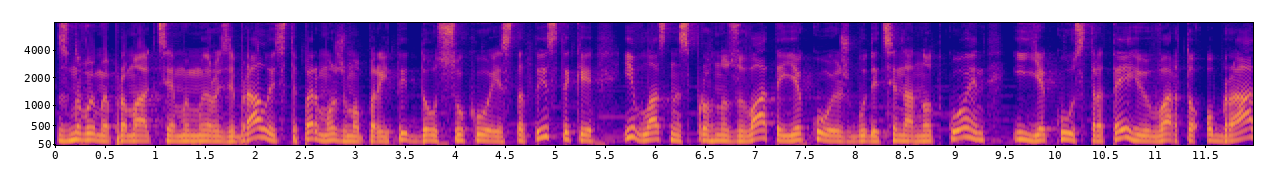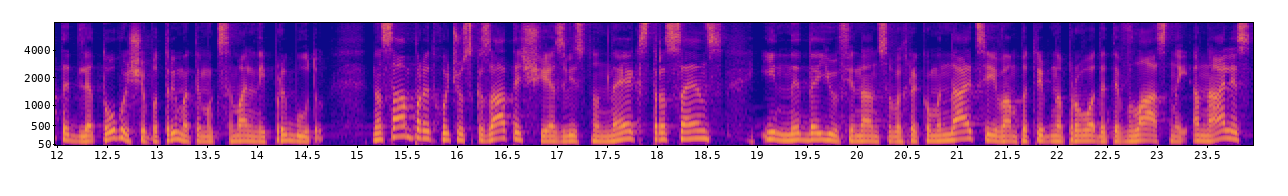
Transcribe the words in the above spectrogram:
З новими промоакціями ми розібрались. Тепер можемо перейти до сухої статистики і, власне, спрогнозувати, якою ж буде ціна NotCoin і яку стратегію варто обрати для того, щоб отримати максимальний прибуток. Насамперед хочу сказати, що я, звісно, не екстрасенс і не даю фінансових рекомендацій. Вам потрібно проводити власний аналіз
